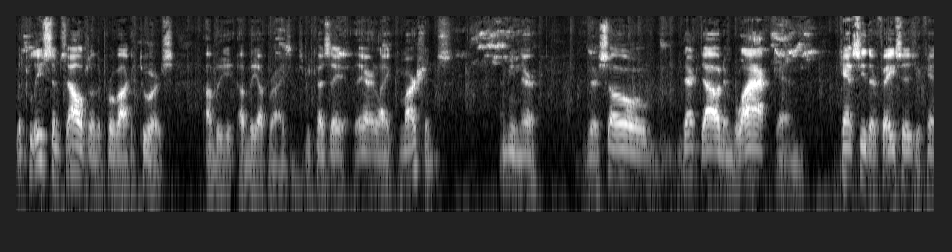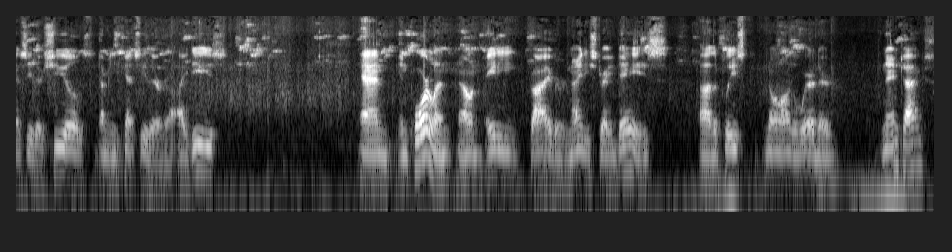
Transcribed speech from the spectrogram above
the police themselves are the provocateurs of the of the uprisings because they they are like Martians. I mean, they're they're so decked out in black and can't see their faces, you can't see their shields. I mean, you can't see their uh, IDs. And in Portland, now in 85 or 90 straight days, uh, the police no longer wear their name tags.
